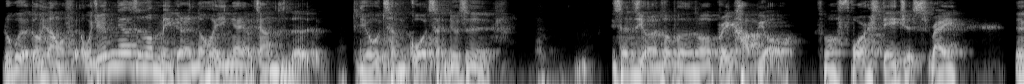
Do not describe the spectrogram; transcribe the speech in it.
如果有东西让我分，我觉得应该是说每个人都会应该有这样子的流程过程，就是甚至有人说，朋友说 break up 有什么 four stages，right？那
